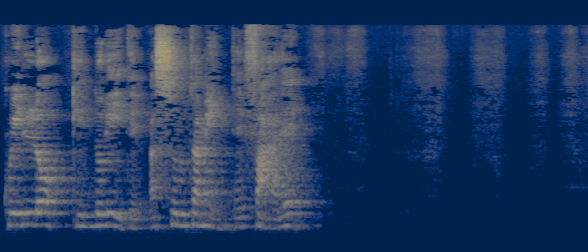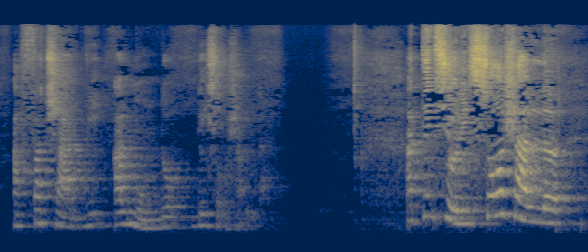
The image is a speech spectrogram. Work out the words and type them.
Quello che dovete assolutamente fare affacciarvi al mondo dei social. Attenzione, il social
